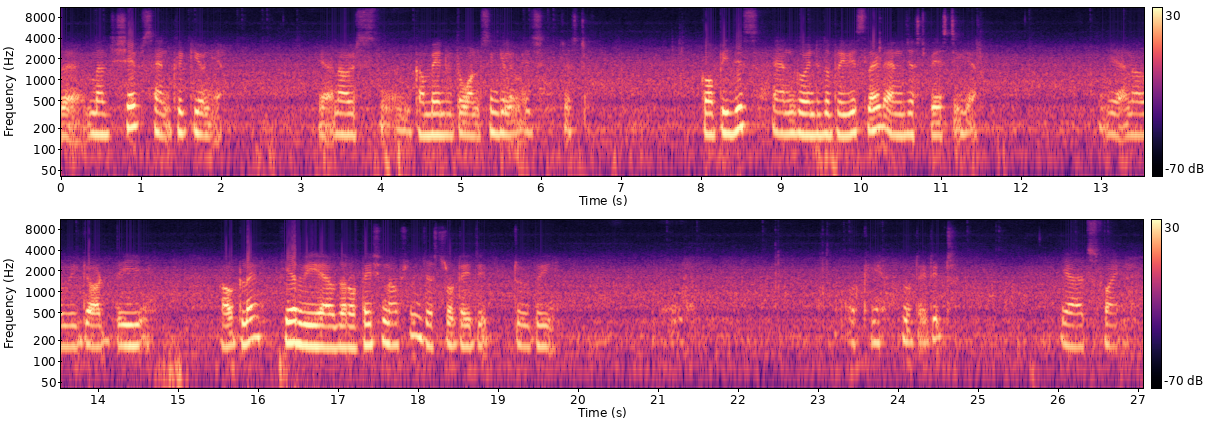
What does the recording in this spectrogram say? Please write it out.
the merge shapes and click union. Yeah now it's um, combined with one single image. Just copy this and go into the previous slide and just paste it here. Yeah now we got the outline. Here we have the rotation option. Just rotate it to the okay rotate it. Yeah it's fine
